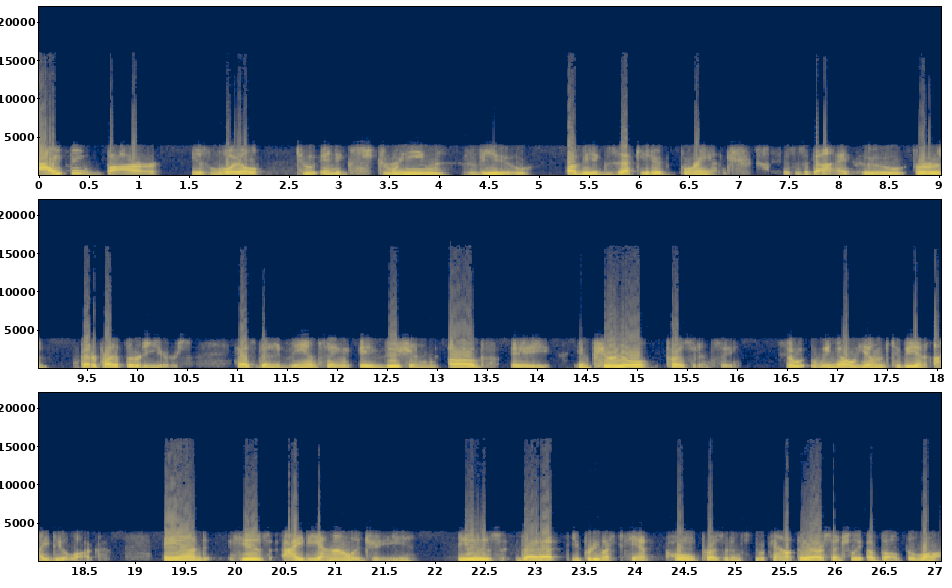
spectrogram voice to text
I think Barr is loyal to an extreme view of the executive branch. This is a guy who, for better part of 30 years, has been advancing a vision of a imperial presidency. So we know him to be an ideologue. And his ideology is that you pretty much can't hold presidents to account. They are essentially above the law.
